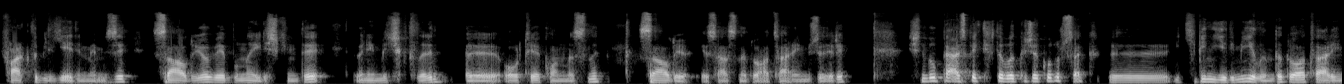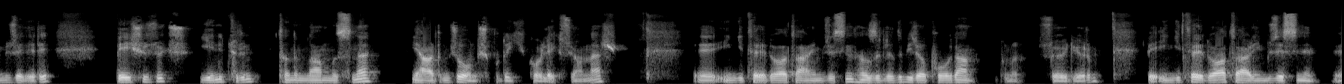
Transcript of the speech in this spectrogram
farklı bilgi edinmemizi sağlıyor ve bununla ilişkin de önemli çıktıların e, ortaya konmasını sağlıyor esasında doğa tarihi müzeleri. Şimdi bu perspektifte bakacak olursak e, 2020 yılında doğa tarihi müzeleri 503 yeni türün tanımlanmasına yardımcı olmuş buradaki koleksiyonlar. E, İngiltere Doğa Tarihi Müzesi'nin hazırladığı bir rapordan bunu söylüyorum. Ve İngiltere Doğa Tarihi Müzesi'nin e,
